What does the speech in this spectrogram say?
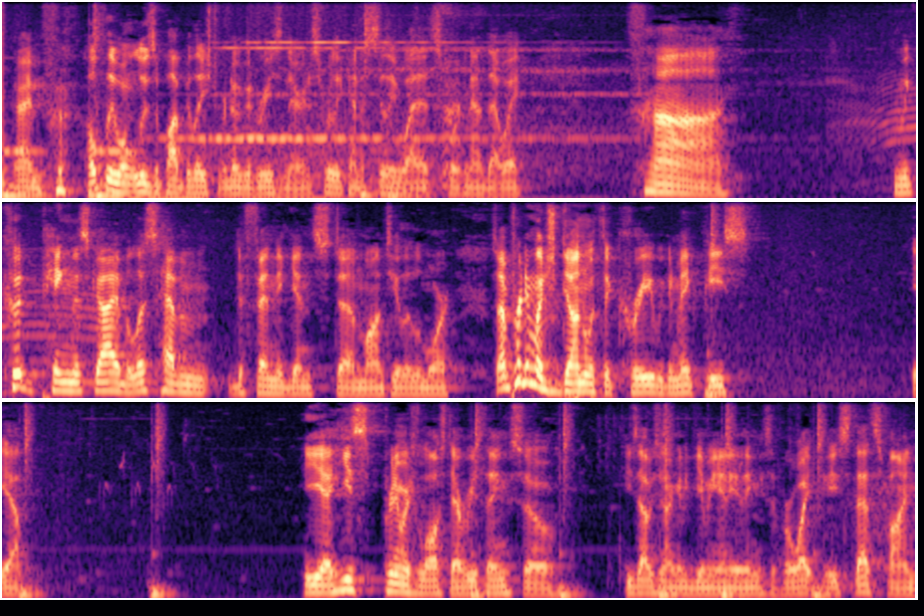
Alright, hopefully won't lose a population for no good reason there. It's really kind of silly why that's working out that way. Huh. We could ping this guy, but let's have him defend against uh, Monty a little more. So I'm pretty much done with the Cree. We can make peace. Yeah. Yeah, he's pretty much lost everything, so he's obviously not going to give me anything except for White Peace. That's fine.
